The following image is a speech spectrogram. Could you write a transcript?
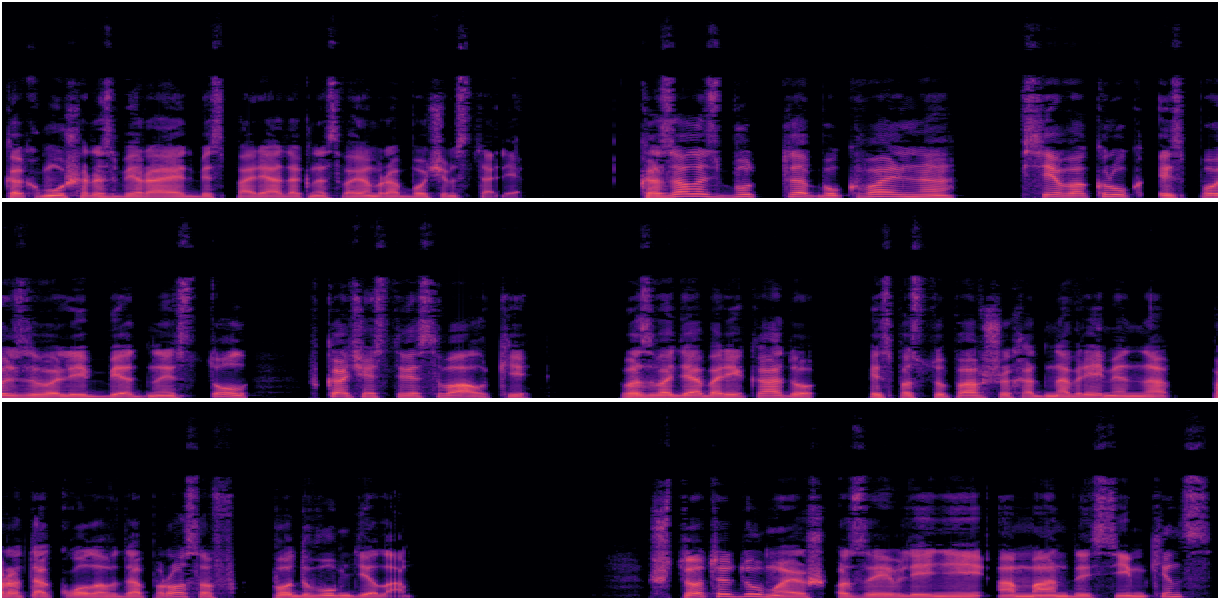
как муж разбирает беспорядок на своем рабочем столе. Казалось, будто буквально все вокруг использовали бедный стол в качестве свалки, возводя баррикаду из поступавших одновременно протоколов допросов по двум делам. Что ты думаешь о заявлении Аманды Симкинс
